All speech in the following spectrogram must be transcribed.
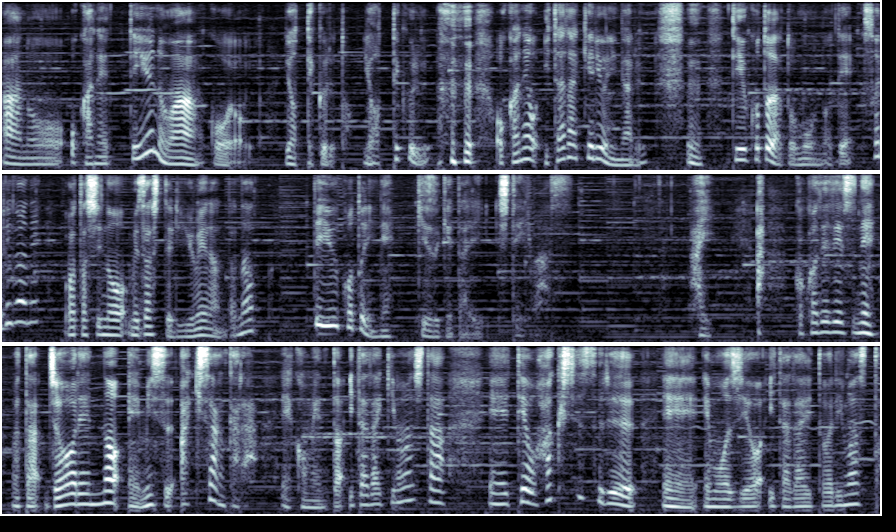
あの、お金っていうのは、こう、寄ってくると。寄ってくる？お金をいただけるようになる、うん、っていうことだと思うので、それがね、私の目指してる夢なんだなっていうことにね、気づけたりしています。はい。あ、ここでですね、また常連のえミス・アキさんからえコメントいただきました。えー、手を拍手する、えー、絵文字をいただいておりますと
